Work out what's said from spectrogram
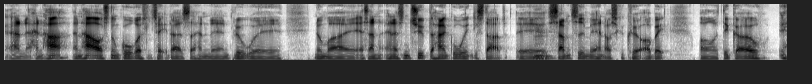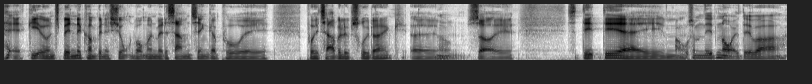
han, han, har, han har også nogle gode resultater. Altså, han, han blev øh, nummer... Altså, han, han er sådan en type, der har en god enkeltstart, øh, mm. samtidig med, at han også skal køre opad. Og det gør jo, giver jo en spændende kombination, hvor man med det samme tænker på, øh, på etabeløbsrytter, ikke? Øh, Så... Øh, så det, det er... Øhm, og som 19-årig, det var,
